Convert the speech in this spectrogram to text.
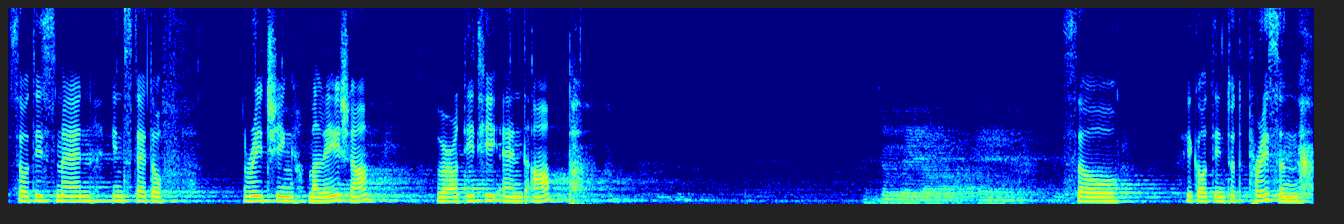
So this man, instead of reaching Malaysia, where did he end up? So he got into the prison.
